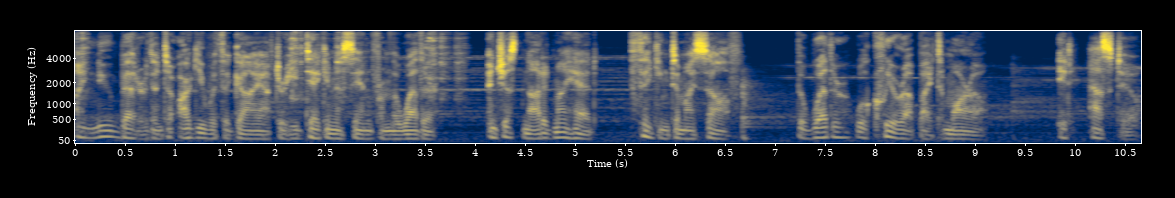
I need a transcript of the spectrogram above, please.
I knew better than to argue with the guy after he'd taken us in from the weather, and just nodded my head, thinking to myself, the weather will clear up by tomorrow. It has to.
